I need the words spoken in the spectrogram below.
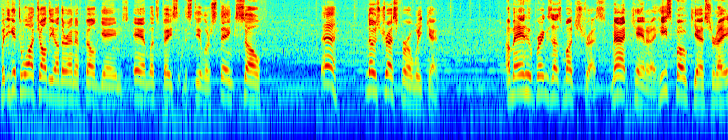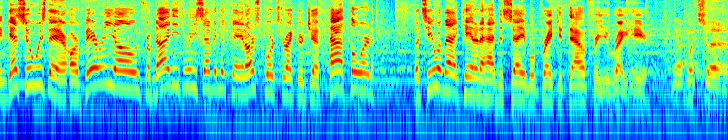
But you get to watch all the other NFL games, and let's face it, the Steelers stink, so eh, no stress for a weekend. A man who brings us much stress, Matt Canada. He spoke yesterday, and guess who was there? Our very own from 93.7 The Fan, our sports director, Jeff Hathhorn. Let's hear what Matt Canada had to say, and we'll break it down for you right here. Matt, what's uh,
